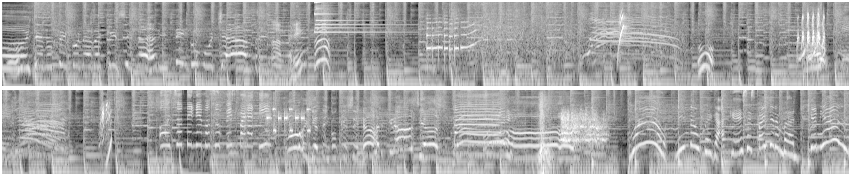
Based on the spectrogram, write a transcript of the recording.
¡Ay, ya no tengo nada que cenar y tengo mucha hambre! ¿Hambre? ¡Oh! ¡Ay, ya tengo que cenar! ¡Gracias! ¡Bye! ¡Wow! ¡Linda un juegaje! ¡Es Spider-Man! ¡Genial!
